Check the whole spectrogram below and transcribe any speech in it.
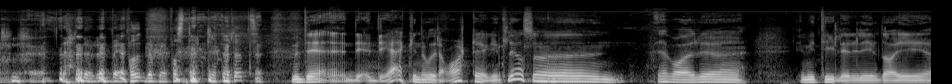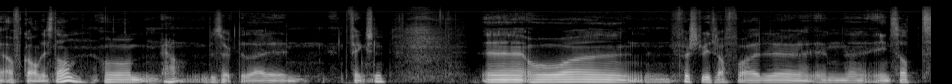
Det- Det ble for, det ble for sterkt, rett og slett. Men det, det, det er ikke noe rart, egentlig. Altså, jeg var uh, i mitt tidligere liv da i Afghanistan og Ja. besøkte der et fengsel. Eh, og eh, første vi traff, var eh, en innsatt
